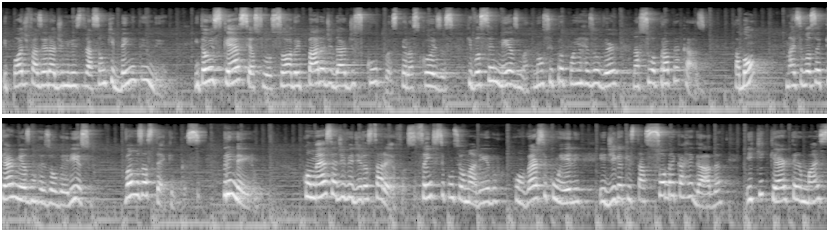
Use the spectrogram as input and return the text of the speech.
e pode fazer a administração que bem entender. Então esquece a sua sogra e para de dar desculpas pelas coisas que você mesma não se propõe a resolver na sua própria casa, tá bom? Mas se você quer mesmo resolver isso, vamos às técnicas. Primeiro, Comece a dividir as tarefas. Sente-se com seu marido, converse com ele e diga que está sobrecarregada e que quer ter mais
